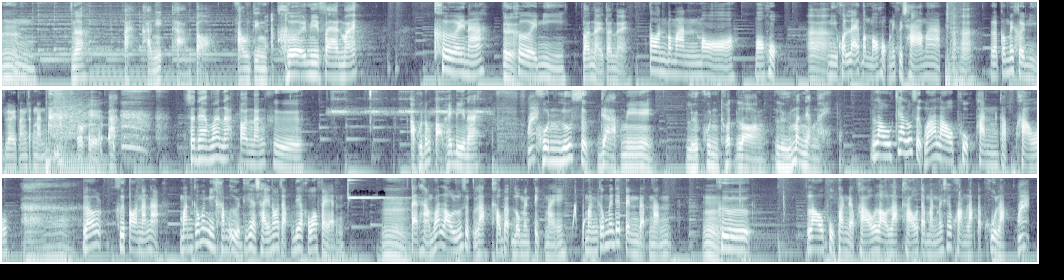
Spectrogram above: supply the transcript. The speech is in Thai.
อืมอืมเนอะอะคราวนี้ถามต่อ เอาจริงเคยมีแฟนไหมเคยนะเออเคยมี ตอนไหนตอนไหน ตอนประมาณมมหกอ่า มีคนแรกตอนมหกนี่คือช้ามากอ่าฮะแล้วก็ไม่เคยมีอีกเลยหลังจากนั้น โอเคอะแสดงว่าณตอนนั้นคือเอาคุณต้องตอบให้ดีนะ คุณรู้สึกอยากมี หรือคุณทดลองหรือมันยังไง เราแค่รู้สึกว่าเราผูกพันกับเขาอ่าแล้วคือตอนนั้นอะ มันก็ไม่มีคำอื่นที่จะใช้นอกจากเรียกเขาว่าแฟนอืมแต่ถามว่าเรารู้สึกรักเขาแบบโรแมนติกไหม มันก็ไม่ได้เป็นแบบนั้นอืม คือ เราผูกพันกับเขาเรารักเขาแต่มันไม่ใช่ความรักแบบคู่รัก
